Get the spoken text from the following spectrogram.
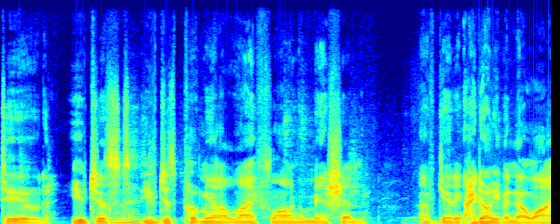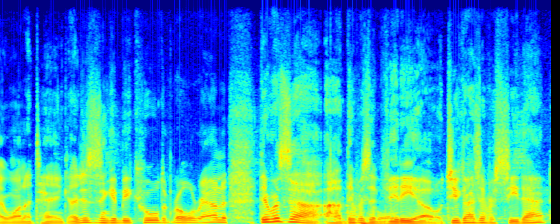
dude, you just you've just put me on a lifelong mission of getting. I don't even know why I want a tank. I just think it'd be cool to roll around. There was a uh, there was a video. Do you guys ever see that?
